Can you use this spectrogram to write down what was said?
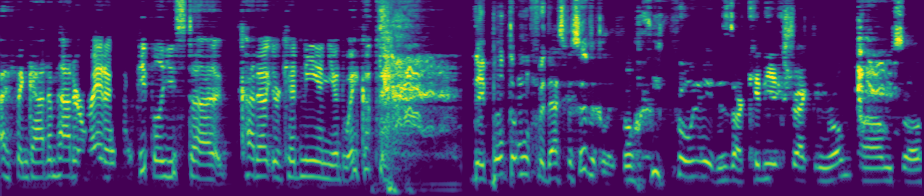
I think Adam had it right. I think people used to cut out your kidney and you'd wake up there. they built the room for that specifically for for when hey, this is our kidney extracting room. Um, so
